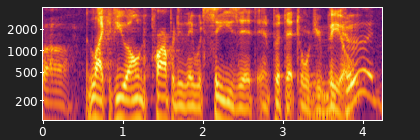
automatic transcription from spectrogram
uh, Like if you owned a property, they would seize it and put that towards your bill. good.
